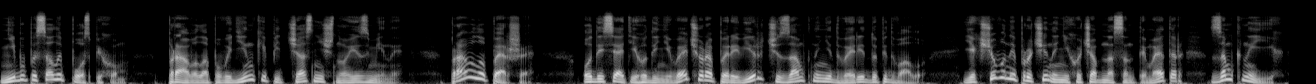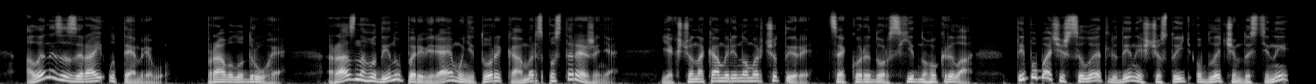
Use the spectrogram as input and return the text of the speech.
ніби писали поспіхом. Правила поведінки під час нічної зміни. Правило перше. О 10 годині вечора перевір, чи замкнені двері до підвалу. Якщо вони прочинені хоча б на сантиметр, замкни їх, але не зазирай у темряву. Правило друге. Раз на годину перевіряє монітори камер спостереження. Якщо на камері номер 4 це коридор східного крила, ти побачиш силует людини, що стоїть обличчям до стіни,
